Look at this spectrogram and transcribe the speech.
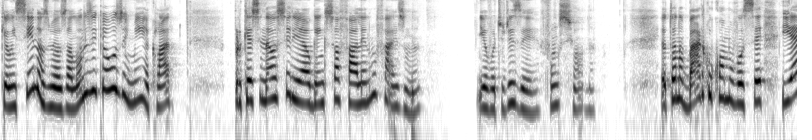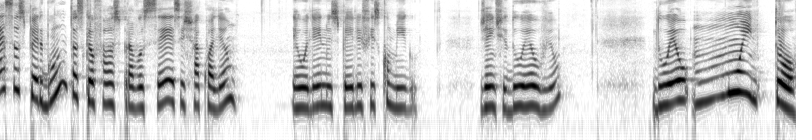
que eu ensino aos meus alunos e que eu uso em mim, é claro. Porque senão eu seria alguém que só fala e não faz, não é? E eu vou te dizer, funciona. Eu tô no barco como você e essas perguntas que eu faço para você, esse chacoalhão, eu olhei no espelho e fiz comigo. Gente, doeu, viu? Doeu muito,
